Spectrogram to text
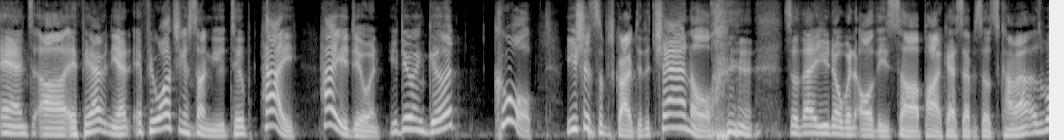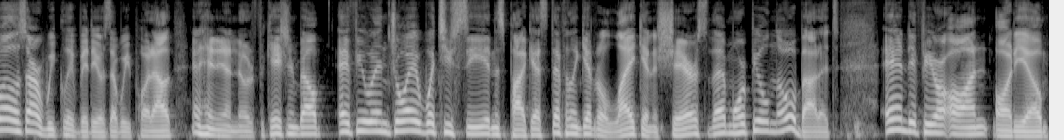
And uh, if you haven't yet, if you're watching us on YouTube, hi, how you doing? You doing good? Cool. You should subscribe to the channel so that you know when all these uh, podcast episodes come out, as well as our weekly videos that we put out and hitting a notification bell. If you enjoy what you see in this podcast, definitely give it a like and a share so that more people know about it. And if you're on audio,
